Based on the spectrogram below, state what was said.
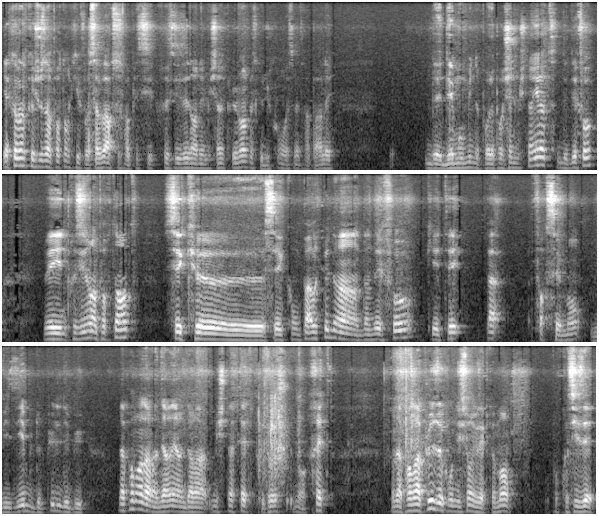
Il y a quand même quelque chose d'important qu'il faut savoir, ce sera précisé dans les Mishnah plus loin, parce que du coup on va se mettre à parler des, des moumines pour les prochaines Mishnayot, des défauts. Mais une précision importante, c'est que c'est qu'on parle que d'un défaut qui était pas forcément visible depuis le début. On apprendra dans la dernière, dans la Mishnah tête plutôt, non, Chet, on apprendra plus de conditions exactement, pour préciser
